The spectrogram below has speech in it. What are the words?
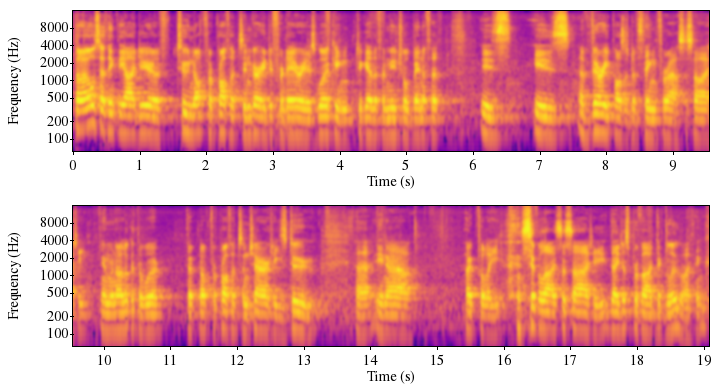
But I also think the idea of two not-for-profits in very different areas working together for mutual benefit is, is a very positive thing for our society. And when I look at the work that not-for-profits and charities do uh, in our hopefully civilised society, they just provide the glue, I think,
